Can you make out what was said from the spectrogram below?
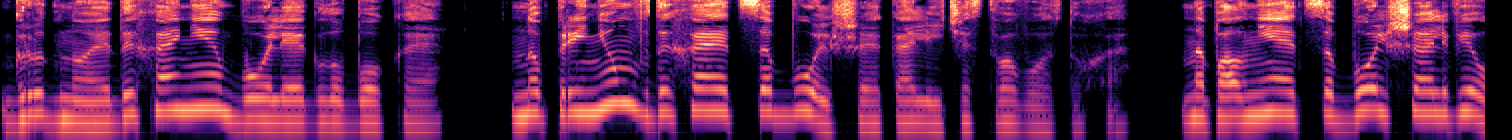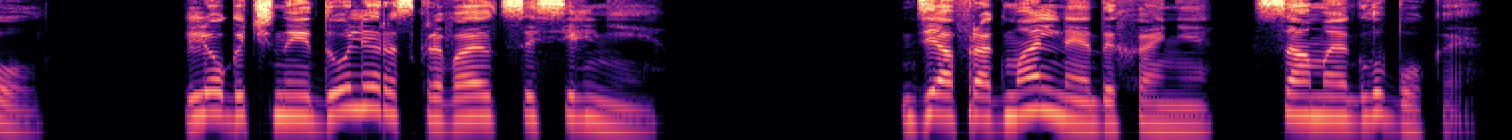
Грудное дыхание более глубокое, но при нем вдыхается большее количество воздуха, наполняется больше альвеол. Легочные доли раскрываются сильнее. Диафрагмальное дыхание — самое глубокое.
